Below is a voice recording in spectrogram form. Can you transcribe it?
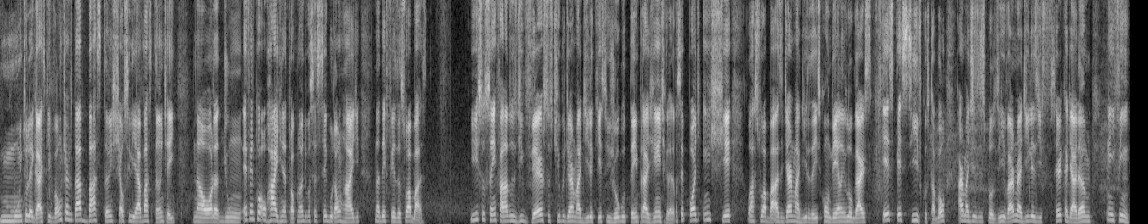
muito legais, que vão te ajudar bastante, te auxiliar bastante aí na hora de um eventual raid, né, tropa? Na hora de você segurar um raid na defesa da sua base. Isso sem falar dos diversos tipos de armadilha que esse jogo tem pra gente, galera. Você pode encher a sua base de armadilhas aí, esconder ela em lugares específicos, tá bom? Armadilhas explosivas, armadilhas de cerca de arame, enfim,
